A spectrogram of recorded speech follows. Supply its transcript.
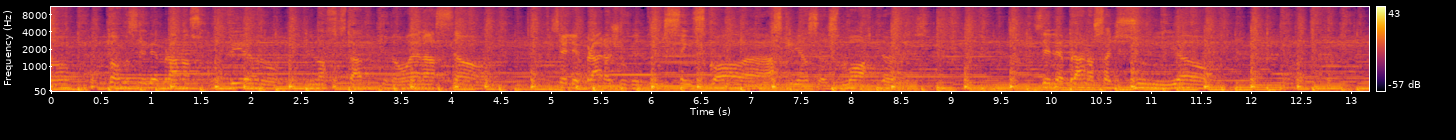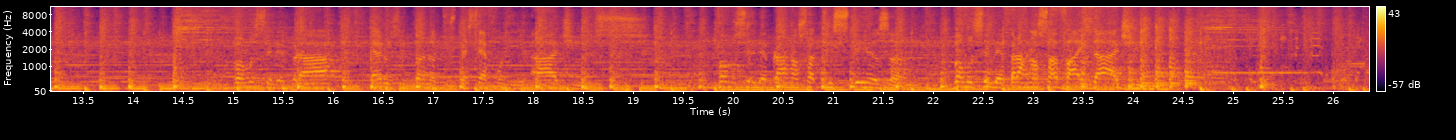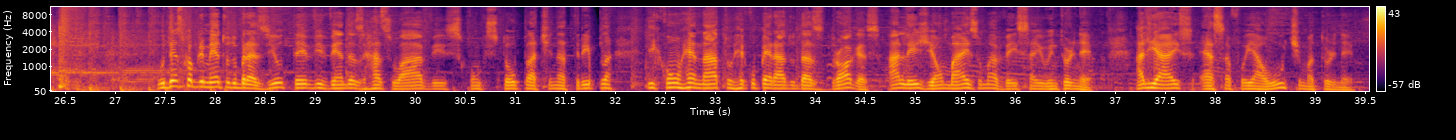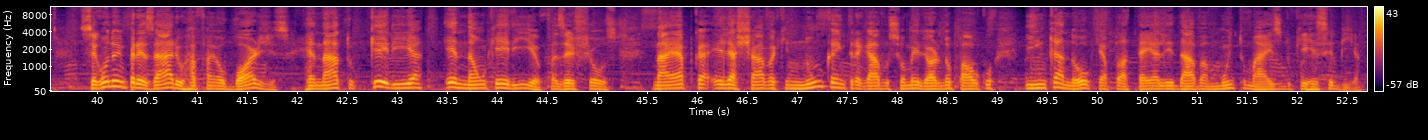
Vamos celebrar nosso governo nosso estado que não é nação. Celebrar a juventude sem escola, as crianças mortas. Celebrar nossa desunião. Vamos celebrar Eros e Thanatos, Persephone e Hades. Vamos celebrar nossa tristeza. Vamos celebrar nossa vaidade. O descobrimento do Brasil teve vendas razoáveis, conquistou platina tripla e com o Renato recuperado das drogas, a Legião mais uma vez saiu em turnê. Aliás, essa foi a última turnê. Segundo o empresário Rafael Borges, Renato queria e não queria fazer shows. Na época, ele achava que nunca entregava o seu melhor no palco e encanou que a plateia lhe dava muito mais do que recebia.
